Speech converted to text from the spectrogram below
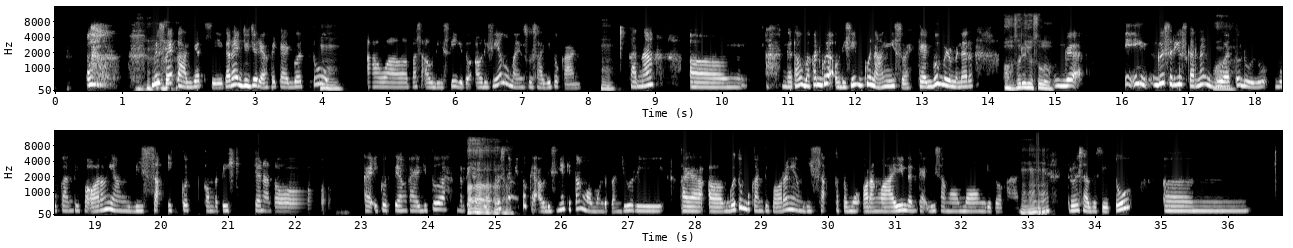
gue sebenernya kaget sih karena jujur ya Fik, kayak gue tuh Hmm. awal pas audisi gitu audisinya lumayan susah gitu kan Hmm. karena ah, nggak tahu bahkan gue audisi gue nangis weh kayak gue bener-bener Oh, serius lu? nggak gue serius karena gue Wah. tuh dulu bukan tipe orang yang bisa ikut competition atau kayak ikut yang kayak gitulah ngerti gak sih? ah, Terus ah, kan itu kayak audisinya kita ngomong depan juri kayak gue tuh bukan tipe orang yang bisa ketemu orang lain dan kayak bisa ngomong gitu kan. Mhm. Terus habis itu em,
